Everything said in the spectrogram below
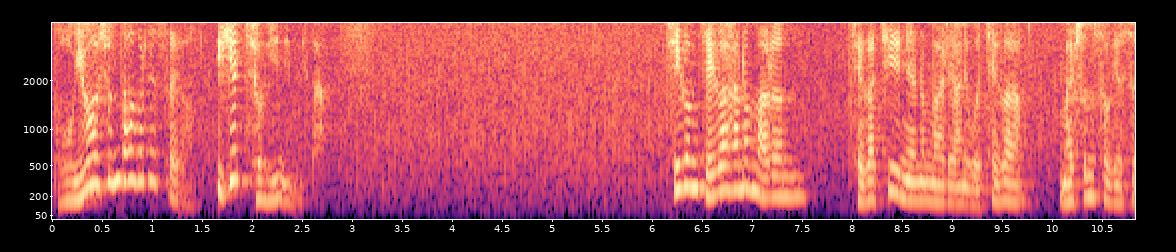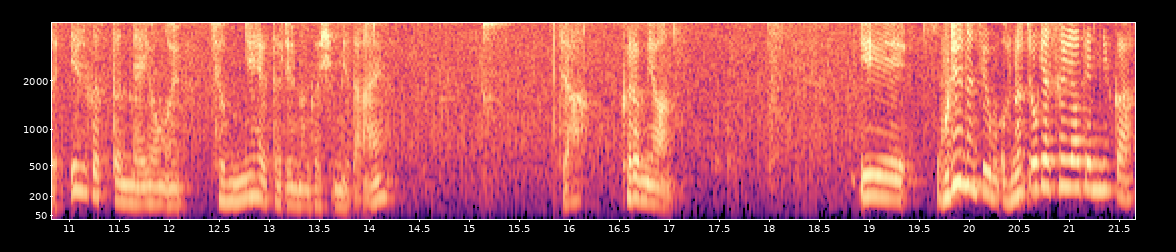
보여준다 그랬어요. 이게 정인입니다. 지금 제가 하는 말은 제가 지어내는 말이 아니고 제가 말씀 속에서 읽었던 내용을 정리해 드리는 것입니다. 자, 그러면 이 우리는 지금 어느 쪽에 서야 됩니까?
